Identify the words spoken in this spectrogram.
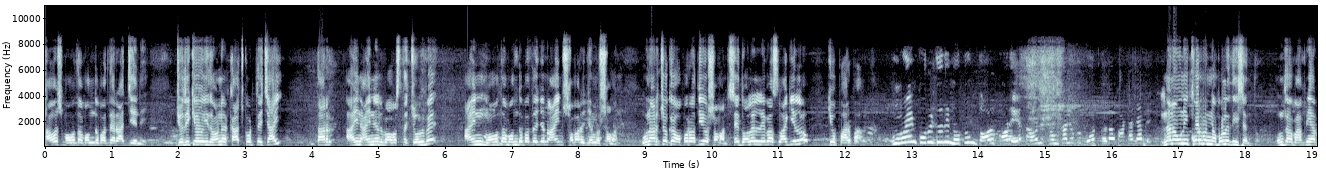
সাহস মমতা বন্দ্যোপাধ্যায় রাজ্যে নেই। যদি কেউ এই ধরনের কাজ করতে চায় তার আইন আইনের ব্যবস্থা চলবে। আইন মমতা বন্দ্যোপাধ্যায়ের জন্য আইন সবার জন্য সমান। উনার চোখে অপরাধীও সমান। সে দলের লেবাস লাগিয়েলেও কেউ পার পাবে না। হুমায়ুন কবির যদি নতুন দল করে তাহলে সংখ্যালঘু ভোট কোথাও কাটা যাবে? না না উনি করবেন না বলে দিয়েছেন তো। উনি তো আপনি আর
